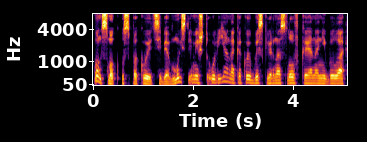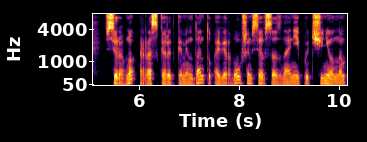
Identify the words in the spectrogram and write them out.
он смог успокоить себя мыслями, что Ульяна, какой бы сквернословкой она ни была, все равно расскажет коменданту о вернувшемся в сознании подчиненном.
